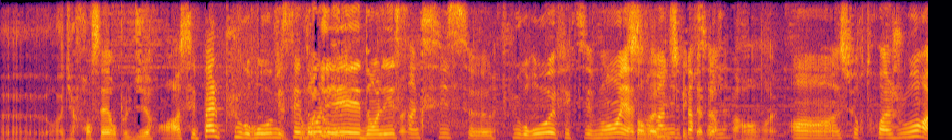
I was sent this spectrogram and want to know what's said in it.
euh, on va dire français, on peut le dire. Oh, c'est pas le plus gros, mais C'est le dans renommé. les, dans les 5-6 plus gros, effectivement. Il y a 120 000 120 000 spectateurs personnes. par an. ouais. en- sur trois jours.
